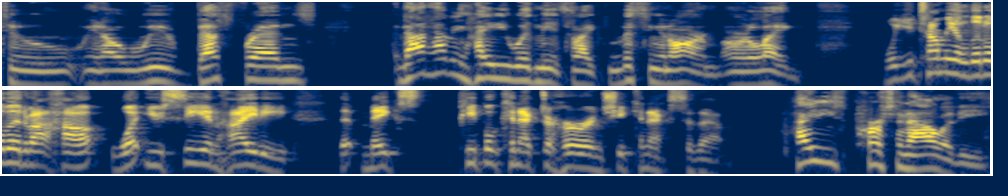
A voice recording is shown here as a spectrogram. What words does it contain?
to, you know, we're best friends. Not having Heidi with me, it's like missing an arm or a leg. Will you tell me a little bit about how what you see in Heidi that makes people connect to her and she connects to them? Heidi's personality.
